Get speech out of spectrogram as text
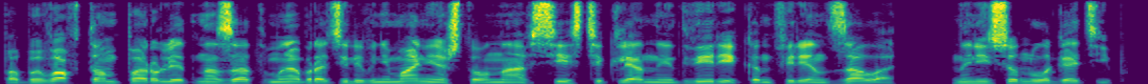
Побывав там пару лет назад, мы обратили внимание, что на все стеклянные двери конференц-зала нанесен логотип.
